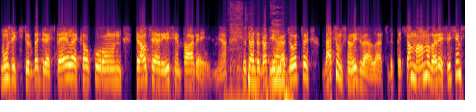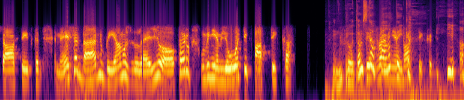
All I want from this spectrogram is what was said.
muziķi tur bedrē spēlē kaut ko un traucē arī visiem pārējiem, ja. Nu, tātad, acīm Jā. redzot, vecums nav izvēlēts, bet pēc tam mamma varēs visiem stāstīt, kad mēs ar bērnu bijām uz Leļu operu un viņiem ļoti patika. Protams, Diez ka patika. patika. Jā,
